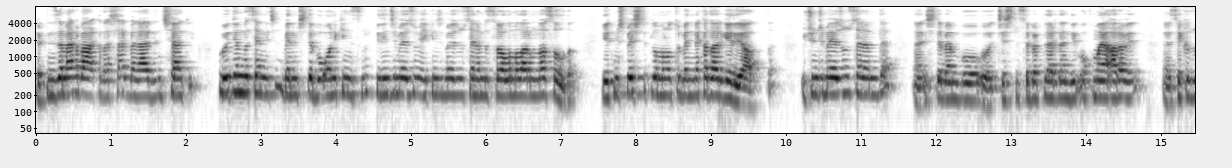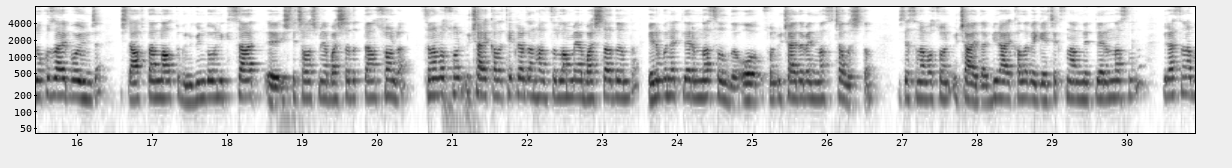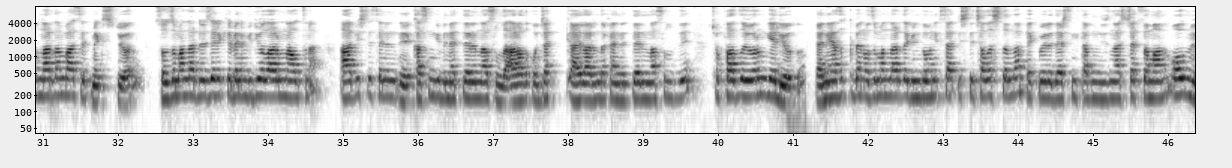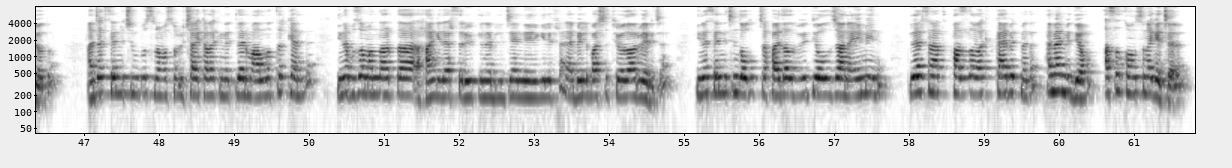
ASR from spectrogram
Hepinize merhaba arkadaşlar. Ben Erdinç Şentürk. Bu videomda senin için benim işte bu 12. sınıf 1. mezun ve 2. mezun senemde sıralamalarım nasıldı? 75 diploma notu beni ne kadar geriye attı? 3. mezun senemde e, işte ben bu e, çeşitli sebeplerden diyeyim okumaya ara verip e, 8-9 ay boyunca işte haftanın 6 günü günde 12 saat e, işte çalışmaya başladıktan sonra sınava son 3 ay kala tekrardan hazırlanmaya başladığımda benim bu netlerim nasıldı? O son 3 ayda ben nasıl çalıştım? İşte sınava son 3 ayda 1 ay kala ve gerçek sınav netlerim nasıldı? Biraz sana bunlardan bahsetmek istiyorum. Son zamanlarda özellikle benim videolarımın altına abi işte senin e, Kasım gibi netlerin nasıldı? Aralık Ocak aylarında fen netlerin nasıldı diye çok fazla yorum geliyordu. Yani ne yazık ki ben o zamanlarda günde 12 saat işte çalıştığımdan pek böyle dersin kitabının yüzünü açacak zamanım olmuyordu. Ancak senin için bu sınava son 3 ay kalaki netlerimi anlatırken de yine bu zamanlarda hangi derslere yüklenebileceğine ilgili falan yani belli başlı tüyolar vereceğim. Yine senin için de oldukça faydalı bir video olacağına eminim. Dilersen artık fazla vakit kaybetmeden hemen videomun asıl konusuna geçelim.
